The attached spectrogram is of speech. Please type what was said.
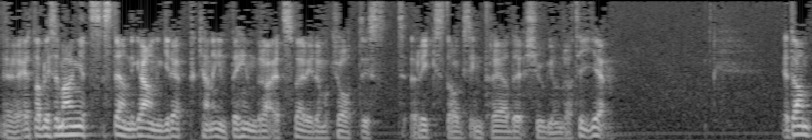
Eh, etablissemangets ständiga angrepp kan inte hindra ett Sverigedemokratiskt riksdagsinträde 2010. Ett, an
